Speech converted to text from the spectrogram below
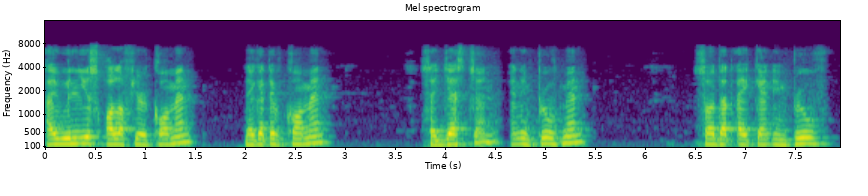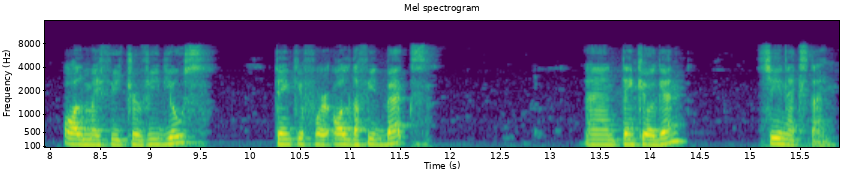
I will use all of your comment, negative comment, suggestion, and improvement so that I can improve all my future videos. Thank you for all the feedbacks. And thank you again. See you next time.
